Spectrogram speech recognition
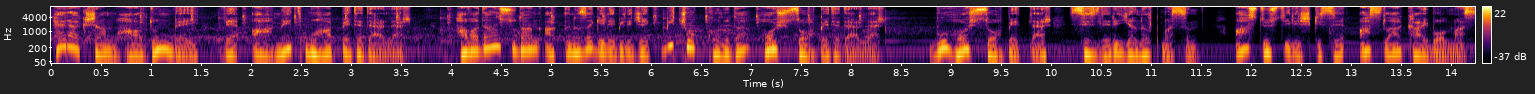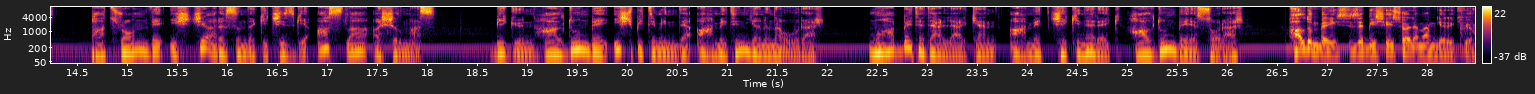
her akşam Haldun Bey ve Ahmet muhabbet ederler. Havadan sudan aklınıza gelebilecek birçok konuda hoş sohbet ederler. Bu hoş sohbetler sizleri yanıltmasın. Ast-üst ilişkisi asla kaybolmaz. Patron ve işçi arasındaki çizgi asla aşılmaz. Bir gün Haldun Bey iş bitiminde Ahmet'in yanına uğrar. Muhabbet ederlerken Ahmet çekinerek Haldun Bey'e sorar, Haldun Bey size bir şey söylemem gerekiyor.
